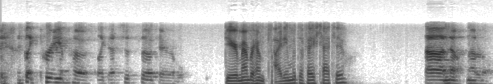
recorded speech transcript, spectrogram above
and It's like pre and post. Like that's just so terrible. Do you remember him fighting with the face tattoo? Uh, no, not at all.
